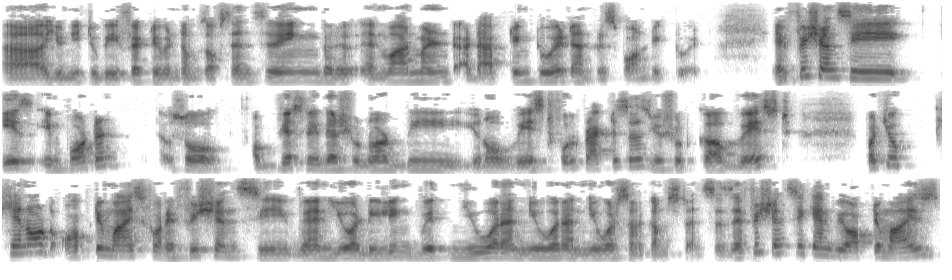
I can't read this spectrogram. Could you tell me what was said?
Uh, you need to be effective in terms of sensing the environment, adapting to it, and responding to it. Efficiency is important, so obviously there should not be you know wasteful practices. You should curb waste. But you cannot optimize for efficiency when you are dealing with newer and newer and newer circumstances. Efficiency can be optimized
